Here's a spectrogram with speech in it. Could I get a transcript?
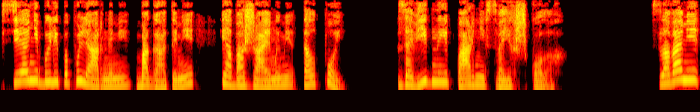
Все они были популярными, богатыми и обожаемыми толпой. Завидные парни в своих школах. Словами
